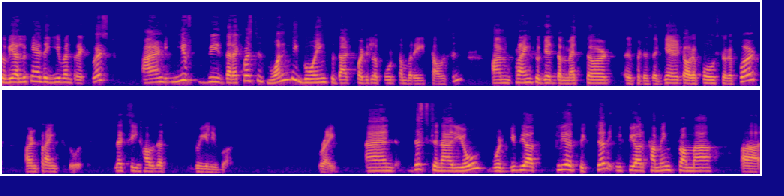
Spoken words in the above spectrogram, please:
so we are looking at the event request. And if we, the request is only going to that particular port number 8000, I'm trying to get the method, if it is a get or a post or a put, I'm trying to do this. Let's see how this really works. Right. And this scenario would give you a clear picture if you are coming from a uh,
